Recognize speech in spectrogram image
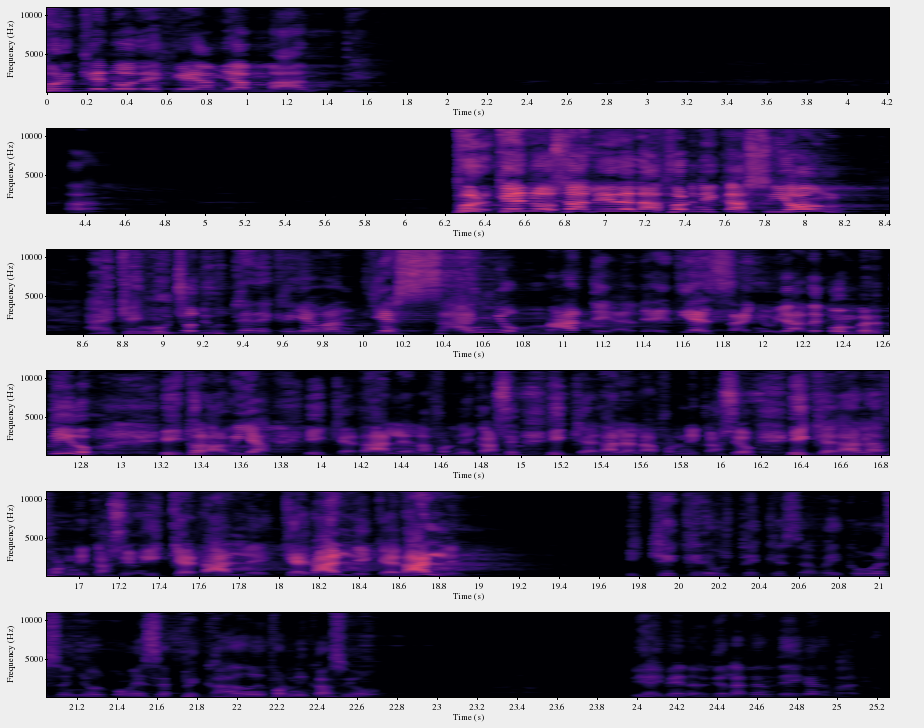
¿Por qué no dejé a mi amante? ¿Ah? ¿Por qué no salí de la fornicación? Hay que hay muchos de ustedes que llevan 10 años, más de, 10 años ya de convertido y todavía, y que darle la fornicación, y que darle la fornicación, y que darle la fornicación, y que darle, que darle, que darle. ¿Y qué cree usted que se va a ir con el Señor con ese pecado de fornicación? Y ahí viene, Dios la bendiga, hermano.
